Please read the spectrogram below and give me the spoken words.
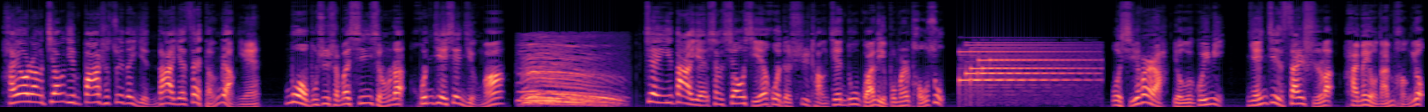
还要让将近八十岁的尹大爷再等两年，莫不是什么新型的婚介陷阱吗？建议大爷向消协或者市场监督管理部门投诉。我媳妇儿啊，有个闺蜜。年近三十了，还没有男朋友，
